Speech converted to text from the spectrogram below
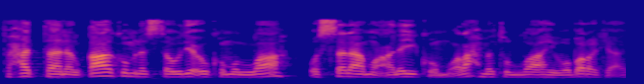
فحتى نلقاكم نستودعكم الله والسلام عليكم ورحمة الله وبركاته.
